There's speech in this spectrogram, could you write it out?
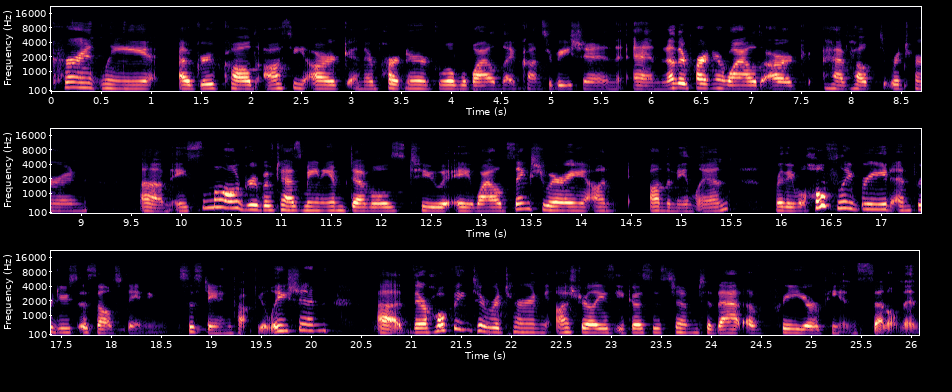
currently a group called Aussie Ark and their partner Global Wildlife Conservation and another partner WildArk have helped return um, a small group of Tasmanian devils to a wild sanctuary on on the mainland, where they will hopefully breed and produce a self-sustaining sustaining population. Uh, they're hoping to return Australia's ecosystem to that of pre-European settlement.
